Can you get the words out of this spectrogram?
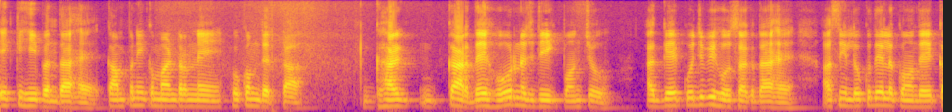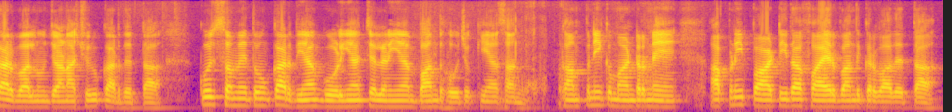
ਇੱਕ ਹੀ ਬੰਦਾ ਹੈ। ਕੰਪਨੀ ਕਮਾਂਡਰ ਨੇ ਹੁਕਮ ਦਿੱਤਾ, ਘਰ ਘਰ ਦੇ ਹੋਰ ਨਜ਼ਦੀਕ ਪਹੁੰਚੋ। ਅੱਗੇ ਕੁਝ ਵੀ ਹੋ ਸਕਦਾ ਹੈ। ਅਸੀਂ ਲੁਕਦੇ ਲੁਕਾਉਂਦੇ ਘਰ ਵੱਲ ਨੂੰ ਜਾਣਾ ਸ਼ੁਰੂ ਕਰ ਦਿੱਤਾ। ਕੁਝ ਸਮੇਂ ਤੋਂ ਘਰ ਦੀਆਂ ਗੋਲੀਆਂ ਚੱਲਣੀਆਂ ਬੰਦ ਹੋ ਚੁੱਕੀਆਂ ਸਨ। ਕੰਪਨੀ ਕਮਾਂਡਰ ਨੇ ਆਪਣੀ ਪਾਰਟੀ ਦਾ ਫਾਇਰ ਬੰਦ ਕਰਵਾ ਦਿੱਤਾ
